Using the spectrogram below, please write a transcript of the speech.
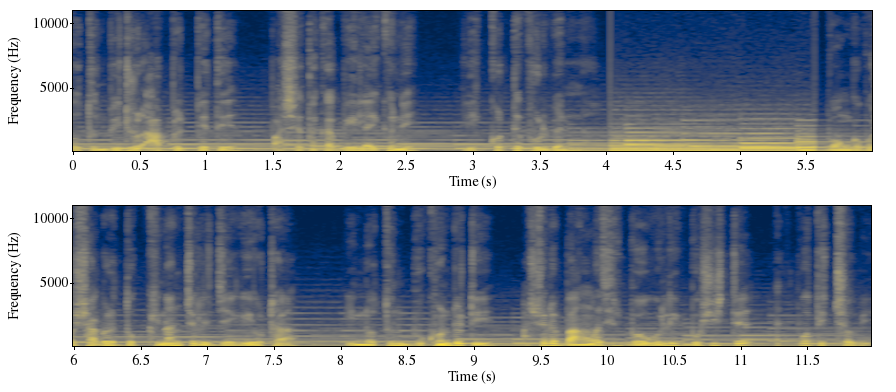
নতুন ভিডিওর আপডেট পেতে পাশে থাকা বেল আইকনে ক্লিক করতে ভুলবেন না। বঙ্গোপসাগরের দক্ষিণাঞ্চলে জেগে ওঠা এই নতুন ভূখণ্ডটি আসলে বাংলাদেশের ভৌগোলিক বৈশিষ্ট্যের প্রতিচ্ছবি।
